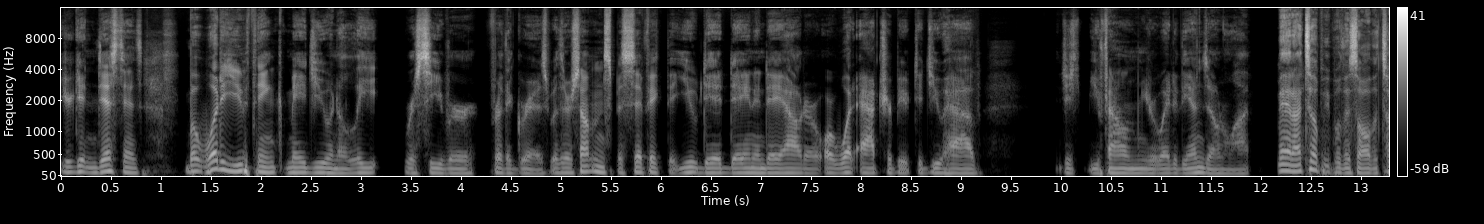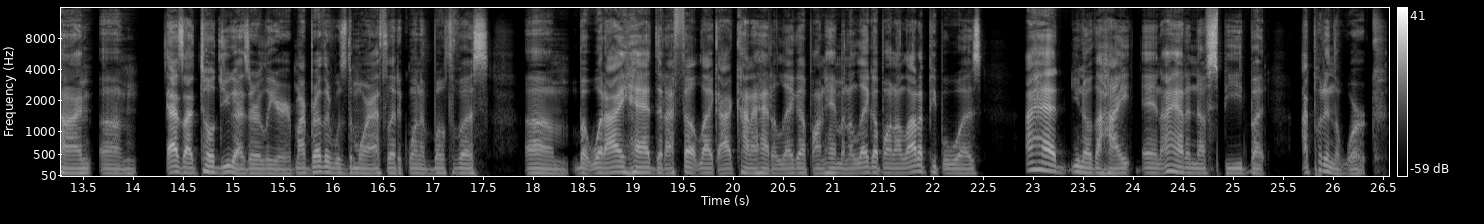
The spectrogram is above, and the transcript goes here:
you're getting distance. But what do you think made you an elite receiver for the Grizz? Was there something specific that you did day in and day out, or or what attribute did you have? Just you found your way to the end zone a lot. Man, I tell people this all the time. Um, as I told you guys earlier, my brother was the more athletic one of both of us. Um, but what I had that I felt like I kind of had a leg up on him and a leg up on a lot of people was I had, you know, the height and I had enough speed, but I put in the work.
